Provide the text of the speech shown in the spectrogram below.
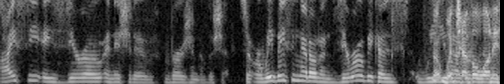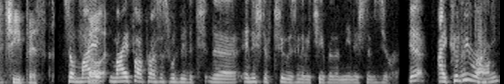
I see a zero initiative version of the ship. So are we basing that out on zero because we No, you and I whichever one is cheapest. So my so- my thought process would be the the initiative two is going to be cheaper than the initiative zero. Yeah, I could be that's fine. wrong,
